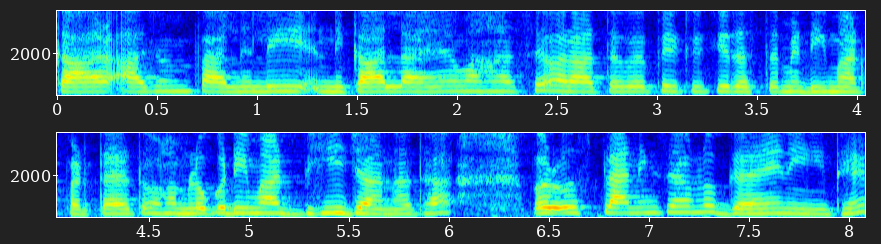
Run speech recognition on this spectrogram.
कार आज हम फाइनली निकाल लाए हैं वहाँ से और आते हुए फिर क्योंकि रास्ते में डी मार्ट पड़ता है तो हम लोग को डी मार्ट भी जाना था, पर उस प्लानिंग से हम लोग गए नहीं थे।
